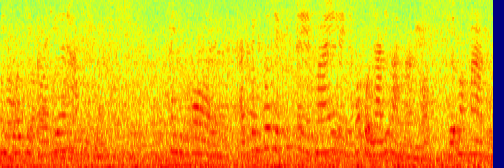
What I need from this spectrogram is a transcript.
มีโปรเจกต์อะไรที่จะทำอีกไหมให้คุณพ่ออาจจะเป็นโปรเจกต์พิเศษไหมอะไรอย่างเงี้ยเพราะผลงานที่ผ่านมาก็เยอะมากๆเลย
